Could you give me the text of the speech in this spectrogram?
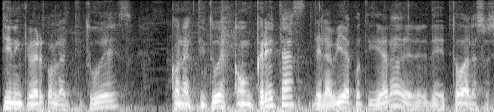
tienen que ver con las actitudes, con actitudes concretas de la vida cotidiana de, de toda la sociedad.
